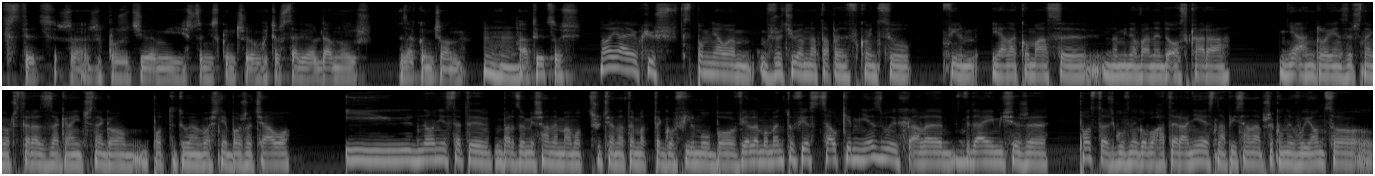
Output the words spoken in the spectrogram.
wstyd, że, że porzuciłem i jeszcze nie skończyłem, chociaż serial dawno już zakończony. Mhm. A ty coś? No ja jak już wspomniałem, wrzuciłem na tapet w końcu film Jana Komasy nominowany do Oscara nie anglojęzycznego, czy teraz zagranicznego pod tytułem właśnie Boże Ciało. I no niestety bardzo mieszane mam odczucia na temat tego filmu, bo wiele momentów jest całkiem niezłych, ale wydaje mi się, że postać głównego bohatera nie jest napisana przekonywująco,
